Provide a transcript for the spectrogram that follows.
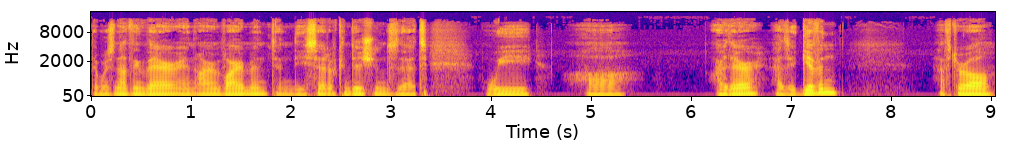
there was nothing there in our environment and the set of conditions that we uh, are there as a given. After all,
